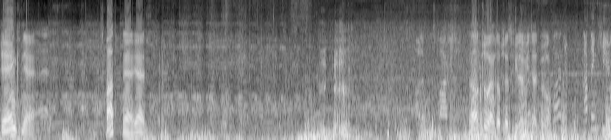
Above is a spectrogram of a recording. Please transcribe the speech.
Pięknie. Spadł? Nie, jest. No, czułem to przez chwilę, widać było. Na tym kiju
